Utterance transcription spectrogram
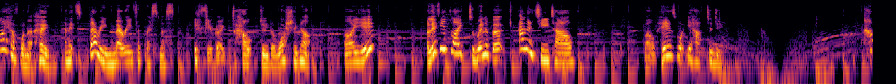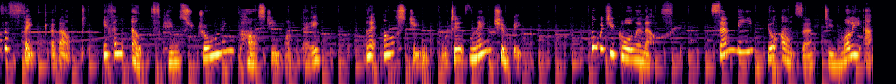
I have one at home and it's very merry for Christmas if you're going to help do the washing up. Are you? Well, if you'd like to win a book and a tea towel, well, here's what you have to do. Have a think about if an elf came strolling past you one day and it asked you what its name should be, what would you call an elf? Send me your answer to molly at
